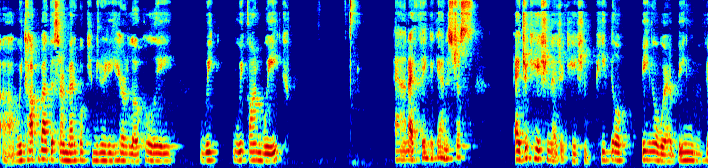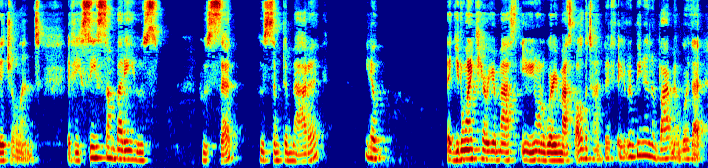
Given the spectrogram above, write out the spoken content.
Uh, we talk about this in our medical community here locally, week week on week. And I think again, it's just education, education, people being aware, being vigilant. If you see somebody who's who's sick, who's symptomatic, you know, that you don't want to carry your mask, you don't want to wear your mask all the time. But if you're going to be in an environment where that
